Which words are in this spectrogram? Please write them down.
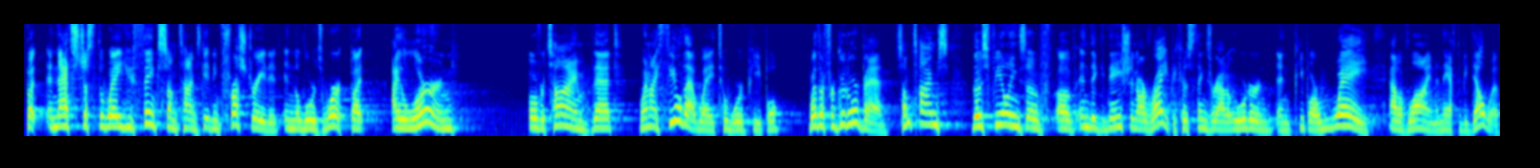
But, and that's just the way you think sometimes, getting frustrated in the Lord's work. But I learned over time that when I feel that way toward people, whether for good or bad, sometimes those feelings of, of indignation are right because things are out of order and, and people are way out of line and they have to be dealt with.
